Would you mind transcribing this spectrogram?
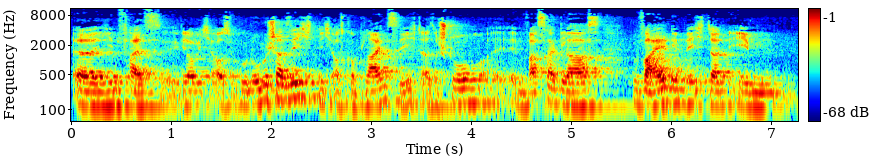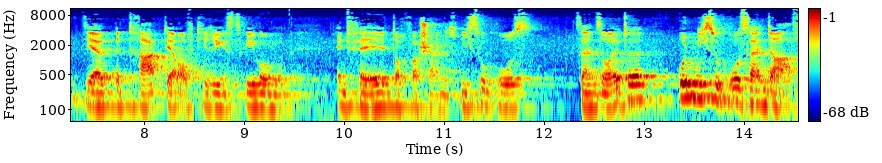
Äh, jedenfalls, glaube ich, aus ökonomischer Sicht, nicht aus Compliance-Sicht, also Strom im Wasserglas, weil nämlich dann eben der Betrag, der auf die Registrierung entfällt, doch wahrscheinlich nicht so groß sein sollte und nicht so groß sein darf.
